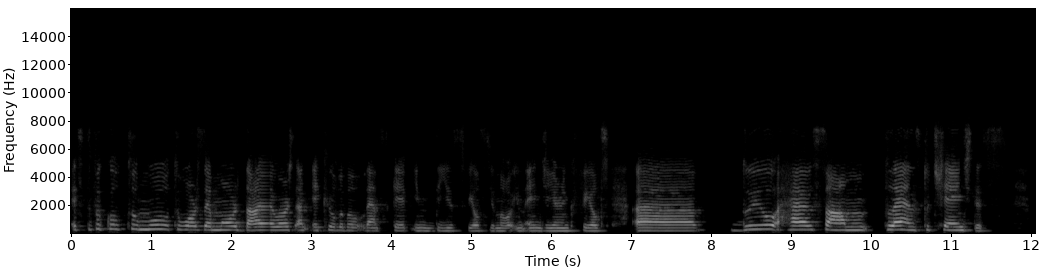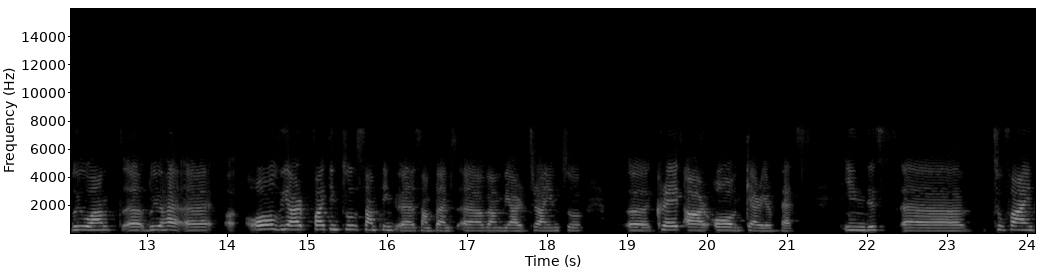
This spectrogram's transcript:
it's difficult to move towards a more diverse and equitable landscape in these fields, you know, in engineering fields. Uh, do you have some plans to change this? Do you want uh, do you have uh, all we are fighting to something uh, sometimes uh, when we are trying to uh, create our own career paths in this uh, to find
